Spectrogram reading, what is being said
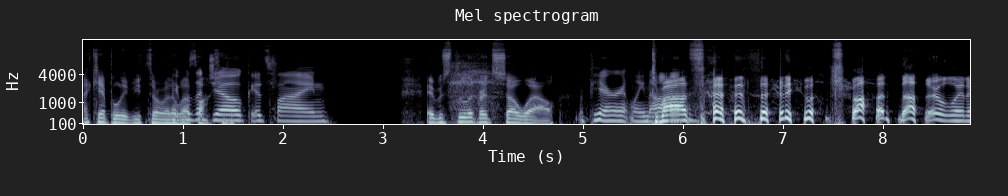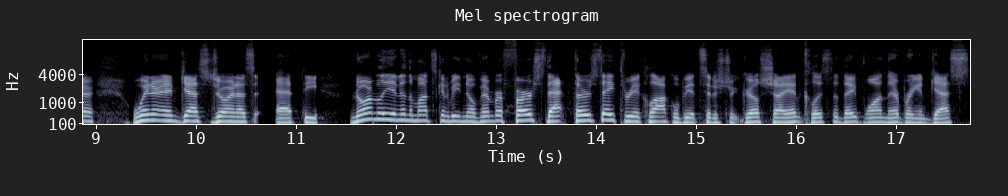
I can't believe you throw it can. It was a joke. It's fine. It was delivered so well. Apparently not. Tomorrow at seven thirty, we'll draw another winner. Winner and guest join us at the normally end of the month's going to be November first. That Thursday, three o'clock, we'll be at Center Street Grill. Cheyenne, Callista, they've won. They're bringing guests.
